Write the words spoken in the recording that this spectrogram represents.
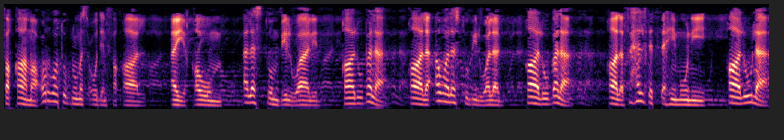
فقام عروة بن مسعود فقال أي قوم ألستم بالوالد؟ قالوا بلى. قال أولست بالولد؟ قالوا بلى. قال فهل تتهموني؟ قالوا لا.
